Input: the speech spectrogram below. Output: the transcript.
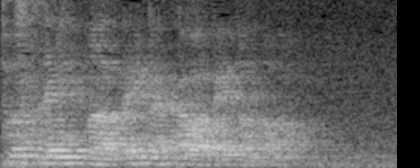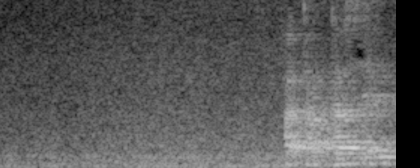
tuslih ma bainaka wa bain Allah. Fatantasim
